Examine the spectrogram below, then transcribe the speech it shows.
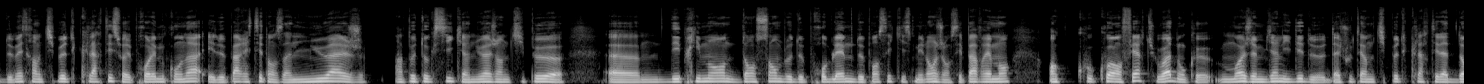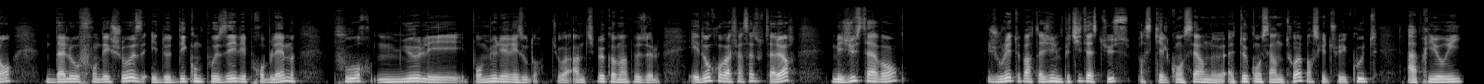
mettre un petit peu de clarté sur les problèmes qu'on a et de pas rester dans un nuage un peu toxique, un nuage un petit peu euh, euh, déprimant d'ensemble de problèmes, de pensées qui se mélangent et on sait pas vraiment en quoi en faire, tu vois. Donc moi j'aime bien l'idée d'ajouter un petit peu de clarté là-dedans, d'aller au fond des choses et de décomposer les problèmes pour mieux les pour mieux les résoudre, tu vois, un petit peu comme un puzzle. Et donc on va faire ça tout à l'heure, mais juste avant, je voulais te partager une petite astuce parce qu'elle concerne, elle te concerne toi parce que tu écoutes a priori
